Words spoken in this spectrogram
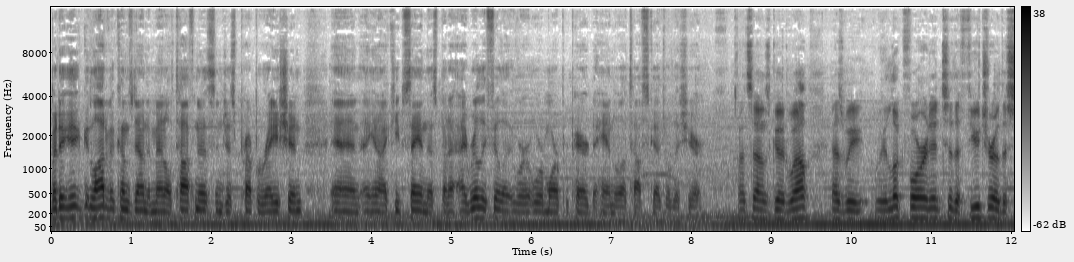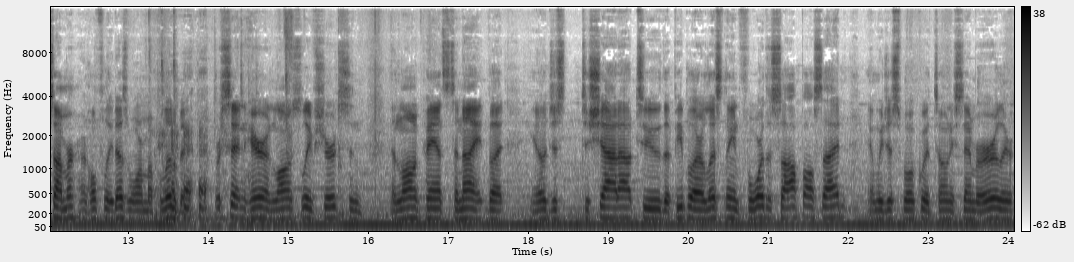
but it, it, a lot of it comes down to mental toughness and just preparation and and you know I keep saying this, but I really feel that we're, we're more prepared to handle a tough schedule this year. That sounds good. Well, as we, we look forward into the future of the summer, and hopefully it does warm up a little bit, we're sitting here in long sleeve shirts and, and long pants tonight. But, you know, just to shout out to the people that are listening for the softball side, and we just spoke with Tony Stenberg earlier.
